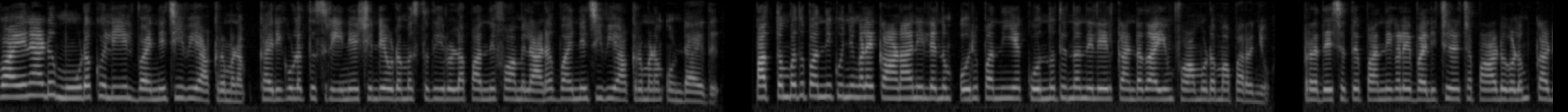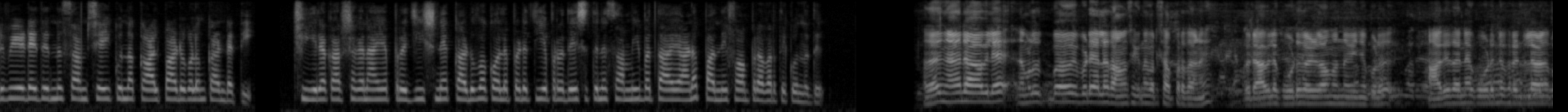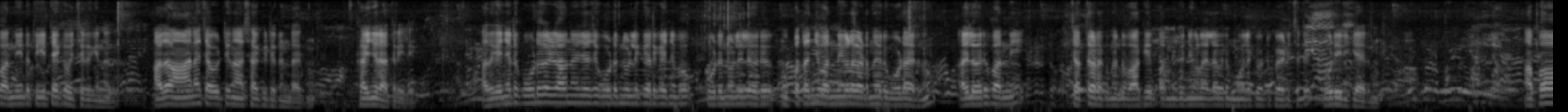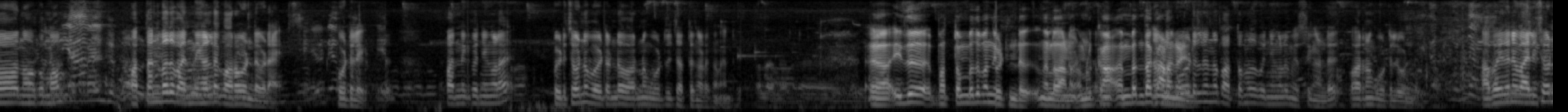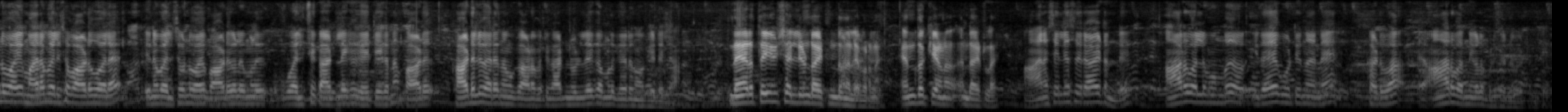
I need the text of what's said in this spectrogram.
വയനാട് മൂടക്കൊല്ലിയിൽ വന്യജീവി ആക്രമണം. കരികുളത്ത് ശ്രീനേഷിന്റെ ഉടമസ്ഥതയിലുള്ള പന്നി ഫാമിലാണ് വന്യജീവി ആക്രമണം ഉണ്ടായത്. പത്തൊമ്പത് പന്നിക്കുഞ്ഞുങ്ങളെ കാണാനില്ലെന്നും ഒരു പന്നിയെ കൊന്നുതിന്ന നിലയിൽ കണ്ടതായും ഫാമുടമ പറഞ്ഞു. പ്രദേശത്ത് പന്നികളെ വലിച്ചിഴച്ച പാടുകളും കടുവയുടേതെന്ന് സംശയിക്കുന്ന കാൽപ്പാടുകളും കണ്ടെത്തി. ക്ഷീര കർഷകനായ പ്രജീഷിനെ കടുവ കൊലപ്പെടുത്തിയ പ്രദേശത്തിന് സമീപത്തായാണ് പന്നിഫാം പ്രവർത്തിക്കുന്നത്. അതായത് ഞാൻ രാവിലെ നമ്മളിപ്പോൾ ഇവിടെയല്ല താമസിക്കുന്ന കുറച്ച് അപ്പുറത്താണ് രാവിലെ കൂട് കഴുകാൻ വന്നു കഴിഞ്ഞപ്പോൾ ആദ്യം തന്നെ കൂടിന്റെ ഫ്രണ്ടിലാണ് പന്നീന്റെ തീറ്റയൊക്കെ വെച്ചിരിക്കുന്നത്. അത് ആന ചവിട്ടി നാശാക്കിയിട്ടുണ്ടായിരുന്നു കഴിഞ്ഞ രാത്രിയിൽ അത് കഴിഞ്ഞിട്ട് കൂട് കഴുകാമെന്ന് വിചാരിച്ച് കൂടിന്റെ ഉള്ളിൽ കയറി കഴിഞ്ഞപ്പോൾ കൂടിനുള്ളിൽ ഒരു മുപ്പത്തഞ്ച് പന്നികൾ കിടന്ന ഒരു കൂടായിരുന്നു. അതിലൊരു പന്നി ചത്ത് കിടക്കുന്നുണ്ട്. ബാക്കി പന്നി കുഞ്ഞുങ്ങളെല്ലാം ഒരു മൂലക്കോട്ട് പേടിച്ചിട്ട് കൂടിയിരിക്കുകയായിരുന്നു. അപ്പോൾ നോക്കുമ്പം പത്തൊൻപത് പന്നികളുടെ കുറവുണ്ട് ഇവിടെ കൂട്ടിൽ പന്നിക്കുഞ്ഞുങ്ങളെ പിടിച്ചോണ്ട് പോയിട്ടുണ്ട്. ഒരെണ്ണം കൂട്ടിൽ ചത്തും കിടക്കുന്നുണ്ട്. ഇത് പത്തൊമ്പത് പന്നി വീട്ടുണ്ട് എന്നുള്ളതാണ്. നമ്മൾ എന്താ കാണാൻ കഴിയും നിന്ന് പത്തൊമ്പത് കുഞ്ഞുങ്ങൾ മിസ്സിംഗ് ഉണ്ട്. ഒരെണ്ണം കൂട്ടിലുണ്ട് അപ്പോൾ ഇതിനെ വലിച്ചുകൊണ്ട് പോയി മരം വലിച്ച പാട് പോലെ ഇതിനെ വലിച്ചുകൊണ്ട് പോയ പാടുകൾ നമ്മൾ വലിച്ച് കാട്ടിലേക്ക് കയറ്റിയേക്കുന്ന പാട് കാടിൽ വരെ നമുക്ക് കാണാൻ പറ്റും. കാടിനുള്ളിലേക്ക് നമ്മൾ കയറി നോക്കിയിട്ടില്ല. നേരത്തെയും ശല്യം ഉണ്ടായിട്ടുണ്ടെന്നല്ലേ പറഞ്ഞത് എന്തൊക്കെയാണ് ഉണ്ടായിട്ടുള്ളത് ആനശല്യം സ്ഥിരമായിട്ടുണ്ട്. ആറ് കൊല്ലം മുമ്പ് ഇതേ കൂട്ടിൽ നിന്ന് തന്നെ കടുവ ആറ് പന്നികളെ പിടിച്ചുകൊണ്ട് പോയിട്ടുണ്ട്.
